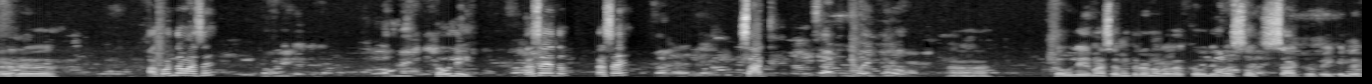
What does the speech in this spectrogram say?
तर हा कोणता मासा आहे? कवली. कसा आहे तो? कसा आहे? साठ. किलो हा हा. कवले मासा मित्रांनो बघा कवले मासे साठ रुपये किलो आहे.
